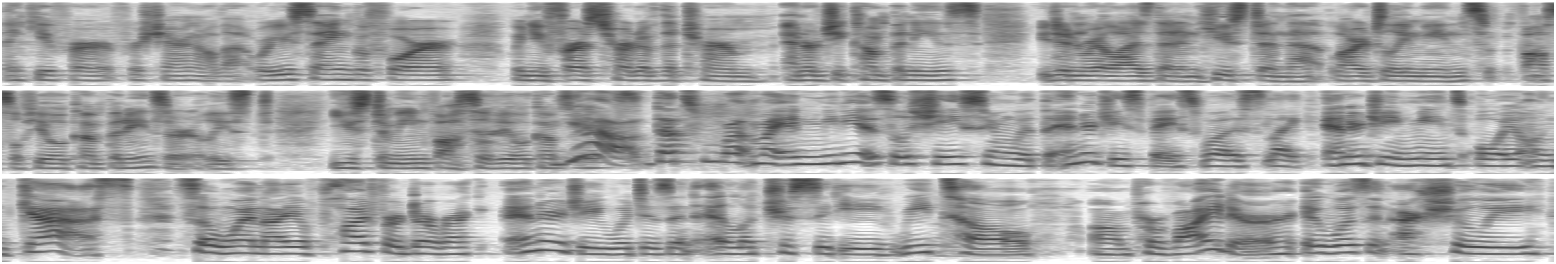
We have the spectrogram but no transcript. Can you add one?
Thank you for, for sharing all that. Were you saying before, when you first heard of the term energy companies, you didn't realize that in Houston that largely means fossil fuel companies, or at least used to mean fossil fuel companies? Yeah, that's what my immediate association with the energy space was. Like, energy means oil and gas. So when I applied for Direct Energy, which is an electricity retail um, provider, it wasn't actually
